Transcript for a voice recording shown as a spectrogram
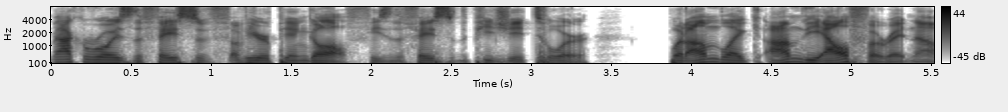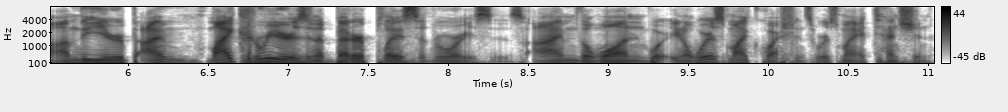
McIlroy is the face of, of European golf. He's the face of the PGA Tour but I'm like I'm the alpha right now. I'm the Europe. I'm my career is in a better place than Rory's is. I'm the one. Where, you know, where's my questions? Where's my attention?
